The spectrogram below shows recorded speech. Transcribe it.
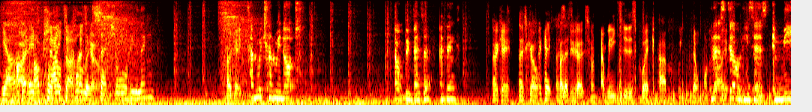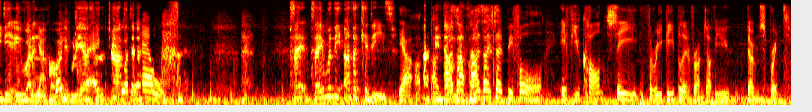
Yeah, Alright, it optional implied to done, call let's it go. sexual healing. Okay, Can we? Can we not? That would be better, I think. Okay, let's go. okay, let's, let's go. this one. And we need to do this quick. Um, we don't want to Let's die. go, he says, immediately running Yeah, before anybody else has a chance to else. play, play with the other kiddies. Yeah, uh, as, I, as I said before, if you can't see three people in front of you, don't sprint.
